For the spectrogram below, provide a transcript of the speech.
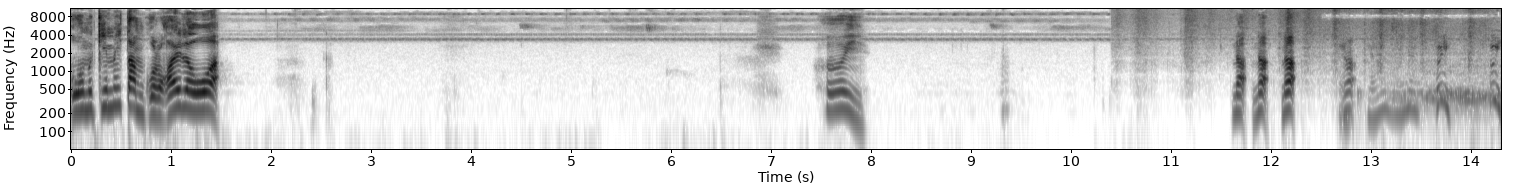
ตัวเมื่อกี้ไม่ต่ำกว่าร้อยโลอะ เฮ้ย น่ะน่ะน่ะไหนไหนไหนเฮ้ยเฮ้ย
